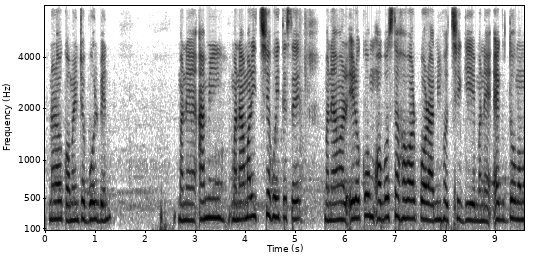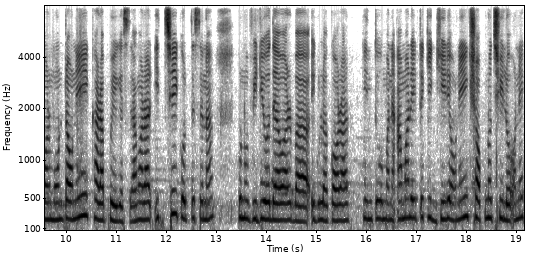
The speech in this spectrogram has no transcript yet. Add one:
আপনারাও কমেন্টে বলবেন। মানে আমি মানে আমার ইচ্ছে হইতেছে মানে আমার এরকম অবস্থা হওয়ার পর আমি হচ্ছে গিয়ে মানে একদম আমার মনটা অনেক খারাপ হয়ে গেছে। আমার আর ইচ্ছেই করতেছে না কোনো ভিডিও দেওয়ার বা এগুলো করার। কিন্তু মানে আমার এটা কি ঘিরে অনেক স্বপ্ন ছিল, অনেক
